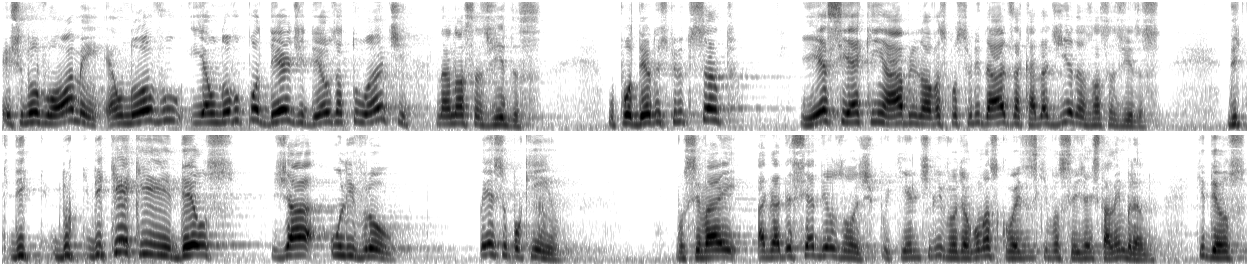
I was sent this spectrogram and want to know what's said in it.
esse novo homem é um novo e é um novo poder de Deus atuante nas nossas vidas, o poder do Espírito Santo. E esse é quem abre novas possibilidades a cada dia nas nossas vidas. De, de, do, de que que Deus já o livrou? Pensa um pouquinho. Você vai agradecer a Deus hoje, porque Ele te livrou de algumas coisas que você já está lembrando. Que Deus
